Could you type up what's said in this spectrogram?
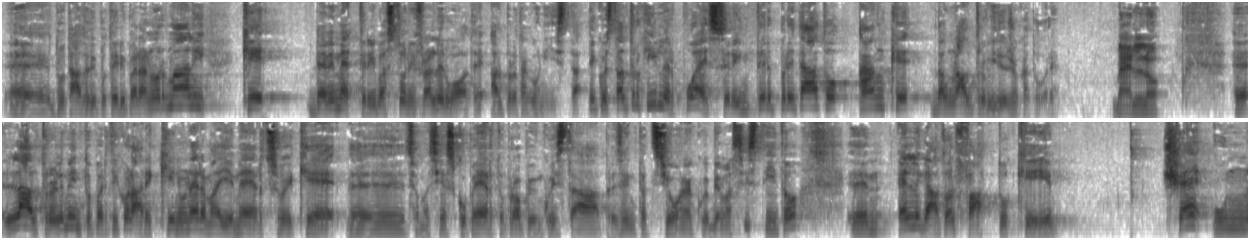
eh, dotato di poteri paranormali che deve mettere i bastoni fra le ruote al protagonista e quest'altro killer può essere interpretato anche da un altro videogiocatore. Bello. Eh, l'altro elemento particolare che non era mai emerso e che eh, insomma, si è scoperto proprio in questa presentazione a cui abbiamo assistito eh, è legato al fatto che c'è un,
